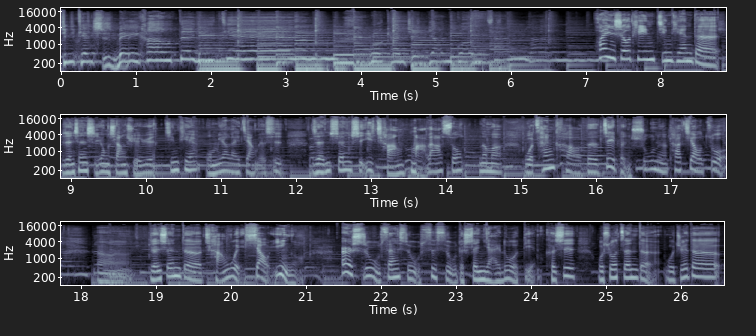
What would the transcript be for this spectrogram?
今天是美好的一天，我看见阳光灿烂。欢迎收听今天的人生实用商学院。今天我们要来讲的是，人生是一场马拉松。那么我参考的这本书呢，它叫做《呃人生的长尾效应》哦。二十五、三十五、四十五的生涯落点。可是我说真的，我觉得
